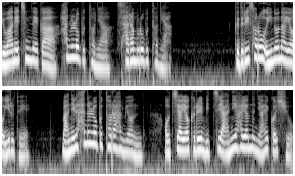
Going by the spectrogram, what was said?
요한의 침례가 하늘로부터냐 사람으로부터냐 그들이 서로 의논하여 이르되 만일 하늘로부터라 하면 어찌하여 그를 믿지 아니하였느냐 할 것이요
